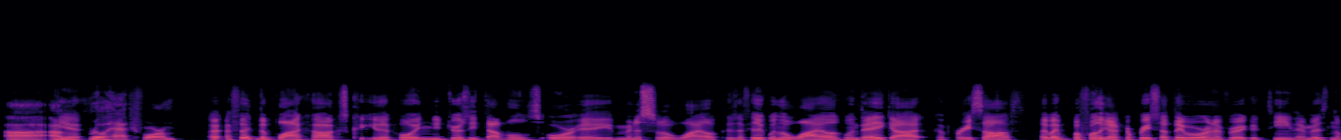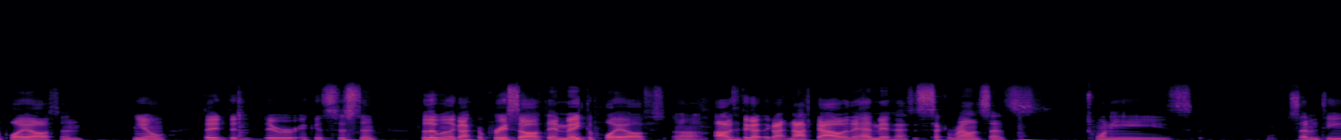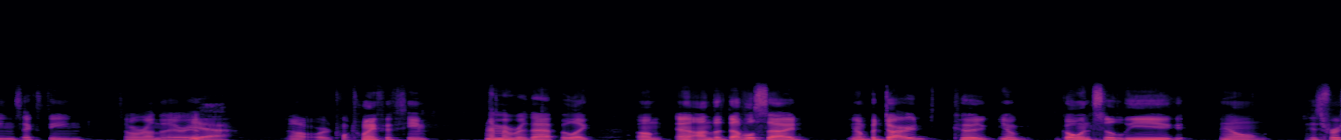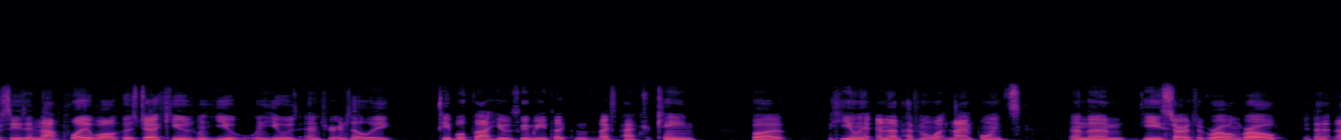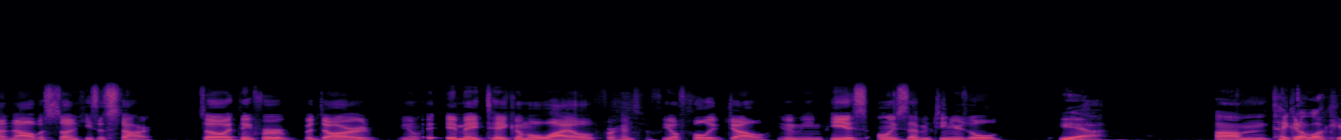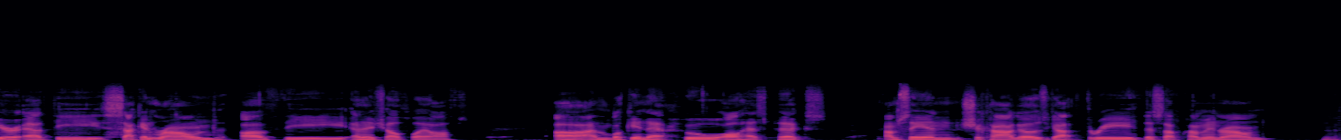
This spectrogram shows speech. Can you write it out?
Uh, I'm Yeah. real happy for him. I, I feel like the Blackhawks could either play New Jersey Devils or a Minnesota Wild because I feel like when the Wild when they got Kaprizov, like, like before they got Kaprizov, they weren't a very good team. They're missing the playoffs, and you know they they, they were inconsistent. But then when they got Kaprizov, they made the playoffs. Uh, obviously, they got they got knocked out, and they hadn't made it past the second round since 2017, 16, somewhere around that area Yeah. uh, or tw- 2015. I remember that, but like, um, and on the Devils side, you know, Bedard could you know go into the league, you know, his first season not play well because Jack Hughes when he when he was entered into the league, people thought he was gonna be like the next Patrick Kane, but he only ended up having what nine points, and then he started to grow and grow, and then and all of a sudden he's a star. So I think for Bedard, you know, it, it may take him a while for him to, you know, fully gel. I mean, he is only 17 years old. Yeah. Um, taking a look here at the second round of the NHL playoffs. Uh, I'm looking at who all has picks. I'm seeing Chicago's got three this upcoming round.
